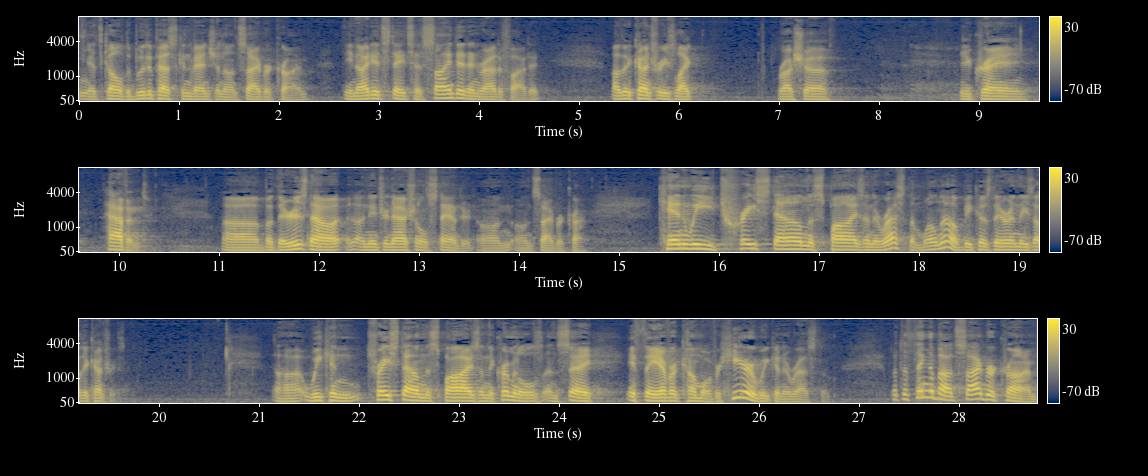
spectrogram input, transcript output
It's called the Budapest Convention on Cybercrime, The United States has signed it and ratified it. Other countries like Russia, Ukraine haven't. Uh, but there is now an international standard on, on cybercrime. Can we trace down the spies and arrest them? Well, no, because they're in these other countries. Uh, we can trace down the spies and the criminals and say, if they ever come over here, we can arrest them. But the thing about cybercrime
